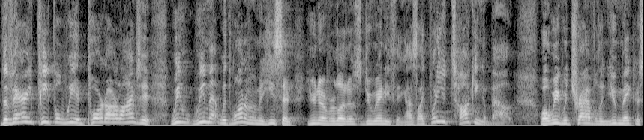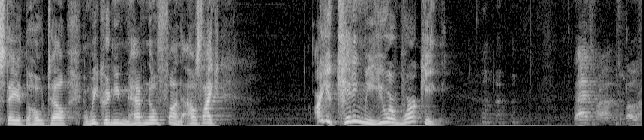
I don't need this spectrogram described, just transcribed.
the very people we had poured our lives in. We, we met with one of them and he said, You never let us do anything. I was like, What are you talking about? Well, we would travel and you make us stay at the hotel and we couldn't even have no fun. I was like, Are you kidding me? You were working. That's right. Supposed to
